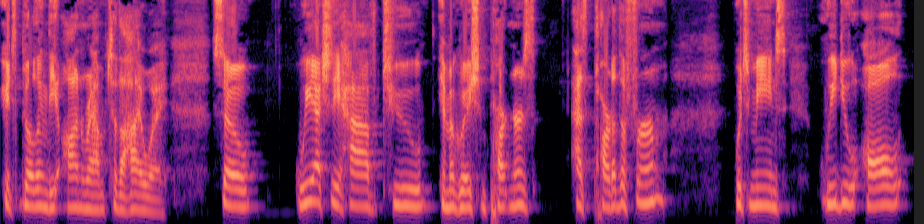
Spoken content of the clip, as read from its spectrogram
it's building the on ramp to the highway. So we actually have two immigration partners as part of the firm, which means we do all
